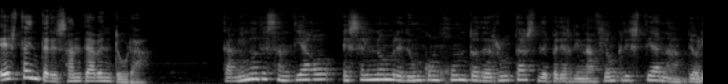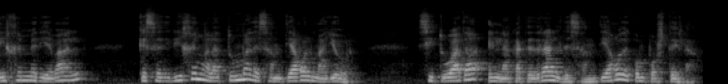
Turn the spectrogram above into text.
esta interesante aventura. Camino de Santiago es el nombre de un conjunto de rutas de peregrinación cristiana de origen medieval que se dirigen a la tumba de Santiago el Mayor, situada en la Catedral de Santiago de Compostela.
